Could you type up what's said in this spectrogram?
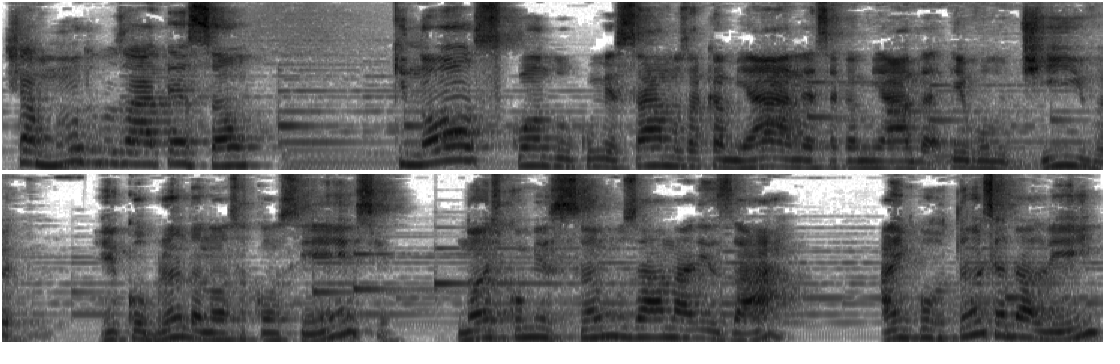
chamando-nos a atenção que nós, quando começarmos a caminhar nessa caminhada evolutiva, recobrando a nossa consciência, nós começamos a analisar a importância da lei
